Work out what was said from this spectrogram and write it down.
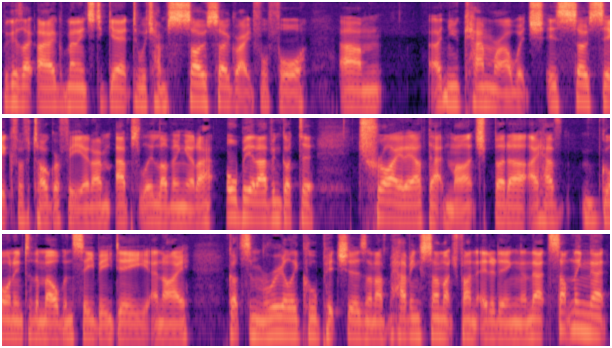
because I, I, managed to get, which I'm so so grateful for, um, a new camera, which is so sick for photography, and I'm absolutely loving it. I, albeit I haven't got to try it out that much, but uh, I have gone into the Melbourne CBD and I got some really cool pictures, and I'm having so much fun editing, and that's something that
